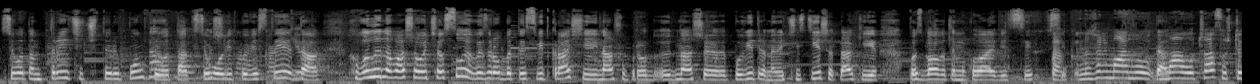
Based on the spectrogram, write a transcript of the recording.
всього там 3 чи 4 пункти, Да, отак да, всього відповісти. Да. Хвилина вашого часу, і ви зробите світ краще, і нашу наше повітря навіть чистіше, так і позбавити Миколаїв від всіх всіх. Так, на жаль, маємо Так. мало часу. Ще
